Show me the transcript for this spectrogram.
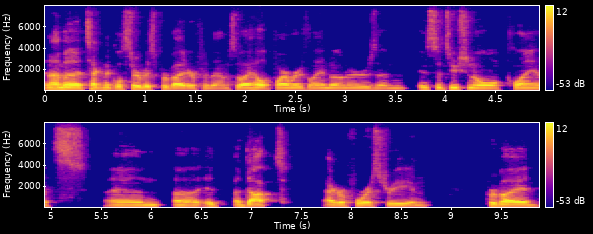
and I'm a technical service provider for them. So I help farmers, landowners, and institutional clients and uh, adopt agroforestry and provide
